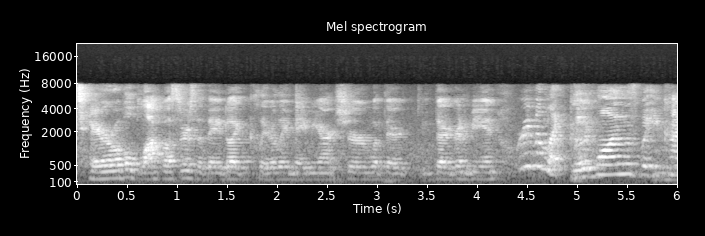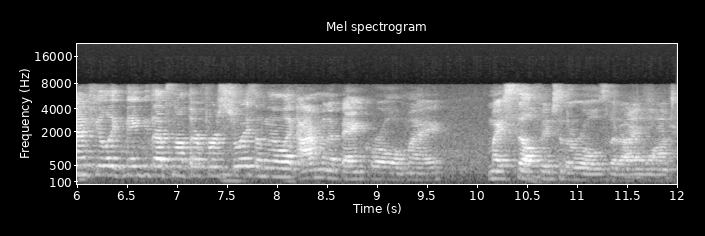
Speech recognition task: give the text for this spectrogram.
terrible blockbusters that they like clearly maybe aren't sure what they're they're gonna be in, or even like good ones, but you Mm-hmm. kind of feel like maybe that's not their first choice, and they're like, I'm gonna bankroll my myself into the roles that I want,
